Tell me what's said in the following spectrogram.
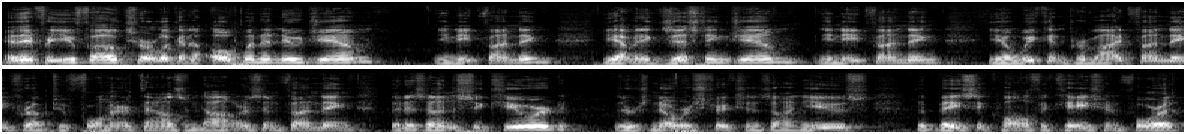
And then for you folks who are looking to open a new gym, you need funding. You have an existing gym, you need funding. You know, we can provide funding for up to $400,000 in funding that is unsecured there's no restrictions on use. The basic qualification for it,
